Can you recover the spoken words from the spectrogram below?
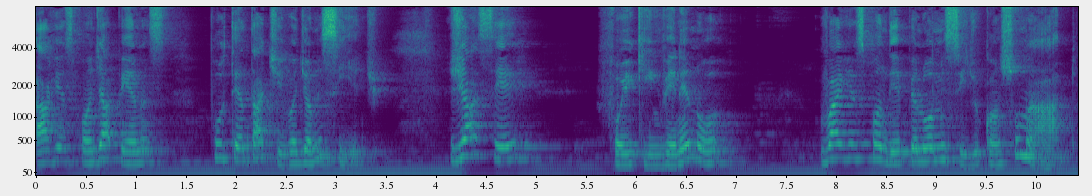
A responde apenas por tentativa de homicídio. Já C foi que envenenou, vai responder pelo homicídio consumado.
